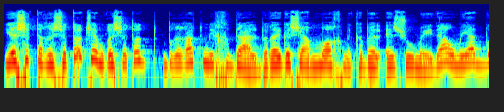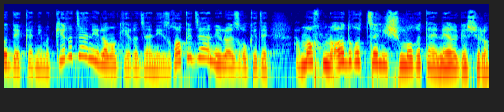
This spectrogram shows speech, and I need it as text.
יש את הרשתות שהן רשתות ברירת מחדל. ברגע שהמוח מקבל איזשהו מידע, הוא מיד בודק, אני מכיר את זה, אני לא מכיר את זה, אני אזרוק את זה, אני לא אזרוק את זה. המוח מאוד רוצה לשמור את האנרגיה שלו.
